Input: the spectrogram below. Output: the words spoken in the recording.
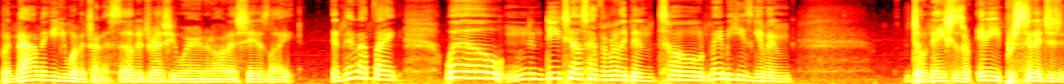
But now, nigga, you want to try to sell the dress you're wearing and all that shit. Is like, and then I'm like, well, details haven't really been told. Maybe he's given donations or any percentages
